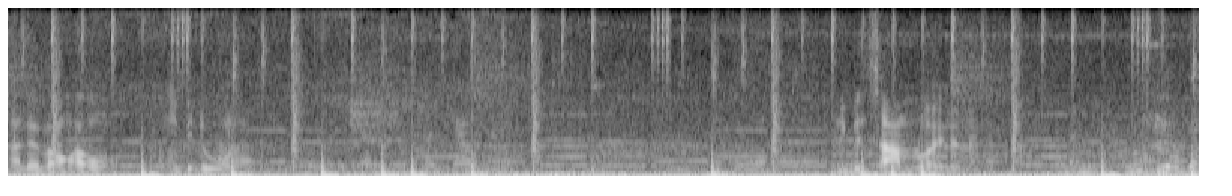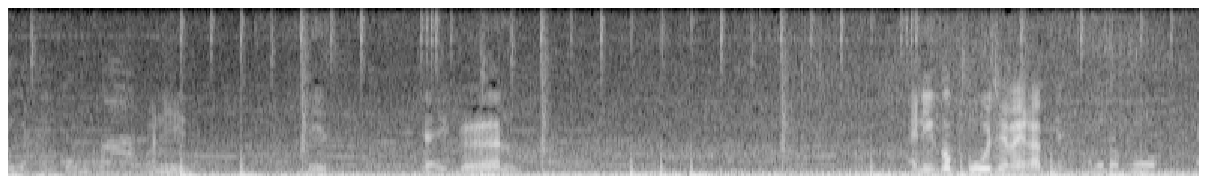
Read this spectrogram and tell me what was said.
อะเดี๋ยวลองเอาอันนี้ไปดูนะครับมันเก้านัดโอ้โหอันนี้เป็นสามร้อยเลยเหรอเนี่ยอันนั้นลูกเดียวใหญ่ๆเต็มฟ้าเลยวันนี้อันนี้ใหญ่เกิน อันนี้ก็พูใช่ไหมครับเนี่ยอันนี้ก็พูแป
